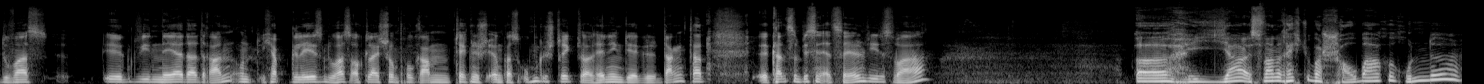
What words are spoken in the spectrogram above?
du warst irgendwie näher da dran und ich habe gelesen, du hast auch gleich schon programmtechnisch irgendwas umgestrickt, weil Henning dir gedankt hat. Äh, Kannst du ein bisschen erzählen, wie das war? Äh, ja, es war eine recht überschaubare Runde.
